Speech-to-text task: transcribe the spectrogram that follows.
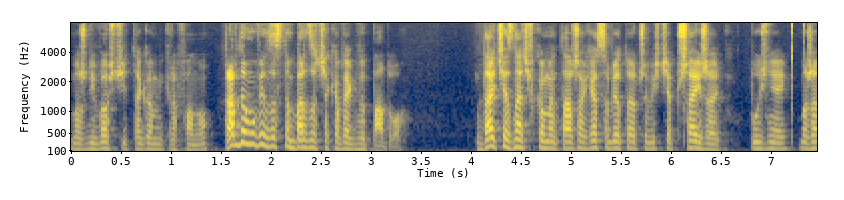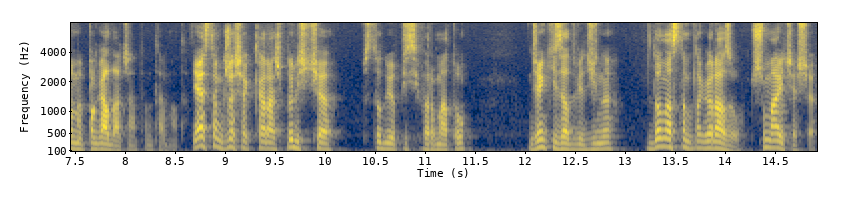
możliwości tego mikrofonu. Prawdę mówiąc, jestem bardzo ciekaw, jak wypadło. Dajcie znać w komentarzach, ja sobie to oczywiście przejrzę później, możemy pogadać na ten temat. Ja jestem Grzesiek Karaś, byliście w studiu PC Formatu. Dzięki za odwiedziny. Do następnego razu. Trzymajcie się.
